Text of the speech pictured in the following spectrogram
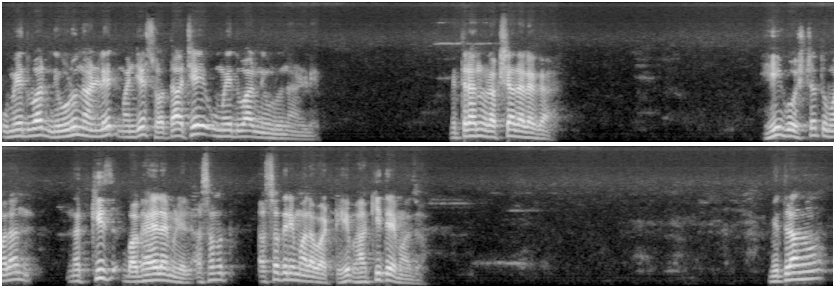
उमेदवार निवडून आणलेत म्हणजे स्वतःचे उमेदवार निवडून आणलेत. मित्रांनो लक्षात आलं का? ही गोष्ट तुम्हाला नक्कीच बघायला मिळेल. असं मत असं तरी मला वाटते. हे भाकीत आहे माझं. मित्रांनो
